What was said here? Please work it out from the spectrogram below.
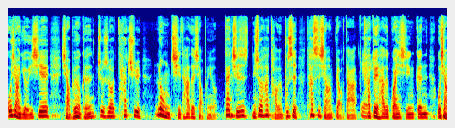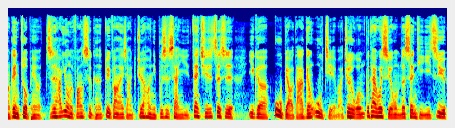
我想有一些小朋友可能就是说他去弄其他的小朋友，但其实你说他讨厌，不是，他是想要表达他对他的关心，跟我想跟你做朋友，只是他用的方式可能对方来讲觉得好你不是善意，但其实这是一个误表达跟误解嘛，就是我们不太会使用我们的身体，以至于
